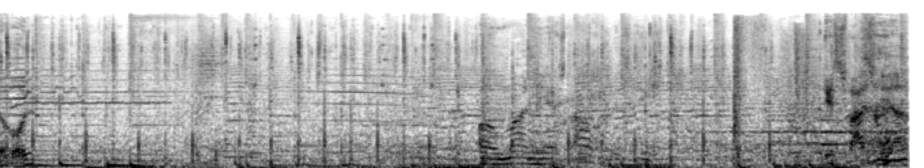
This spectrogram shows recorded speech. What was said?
Jawohl. Oh Mann, hier ist auch was, ja?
